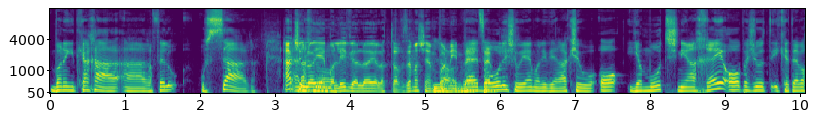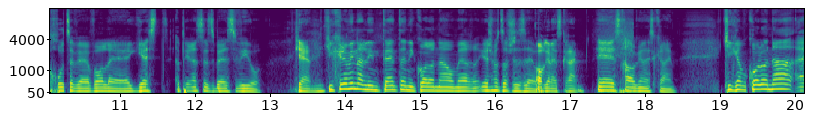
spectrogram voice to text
בוא נגיד ככה, הערפל הוא, סער. עד שהוא לא יהיה עם אוליביה לא יהיה לו טוב, זה מה שהם לא, בונים בעצם. וברור לי שהוא יהיה עם אוליביה רק שהוא או ימות שנייה אחרי, או פשוט ייכתב החוצה ויעבור לגסט אפירנסס ב-SVU. כן. כי קרימינל אינטנט אני כל עונה אומר, יש מצב שזהו. אורגנייז קריים. אה, סליחה, Organized Crime. כי גם כל עונה, אה,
